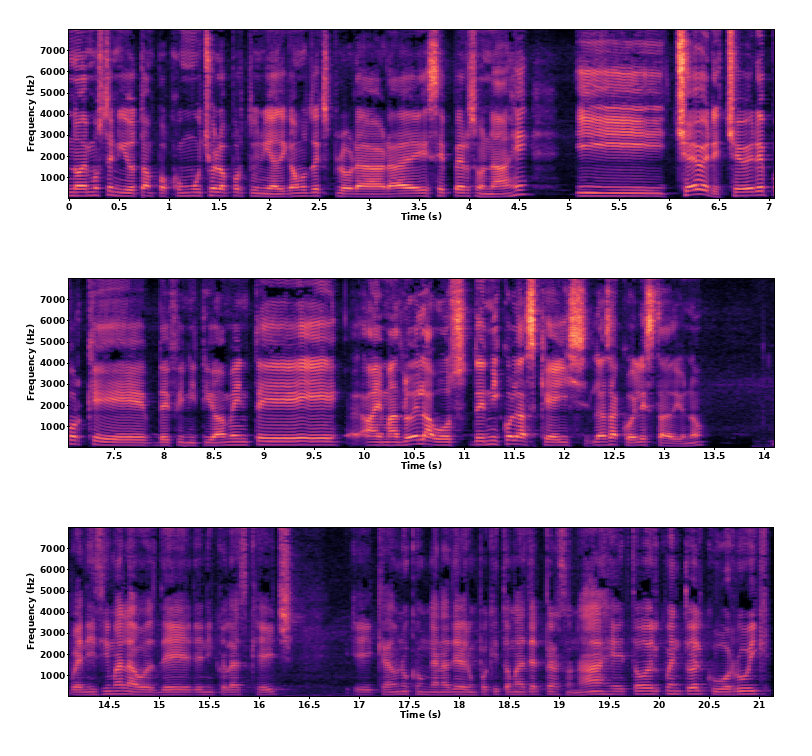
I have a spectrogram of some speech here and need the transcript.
no hemos tenido tampoco mucho la oportunidad, digamos, de explorar a ese personaje. Y chévere, chévere porque definitivamente, además lo de la voz de Nicolas Cage la sacó del estadio, ¿no? Buenísima la voz de, de Nicolas Cage. Eh, cada uno con ganas de ver un poquito más del personaje. Todo el cuento del cubo Rubik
